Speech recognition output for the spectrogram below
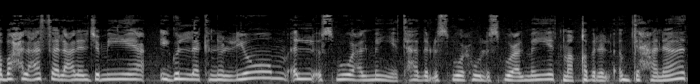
صباح العسل على الجميع. يقول لك إنه اليوم الأسبوع الميت. هذا الأسبوع هو الأسبوع الميت ما قبل الامتحانات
